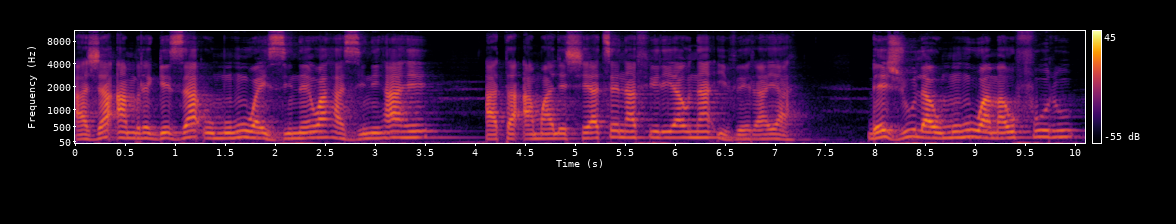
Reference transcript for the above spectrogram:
aja amregeza umuhu wa izine wa hazini hahe ata amwaleshea tena Firiauna ivera yahe. Bejula umuhu wa maufuru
